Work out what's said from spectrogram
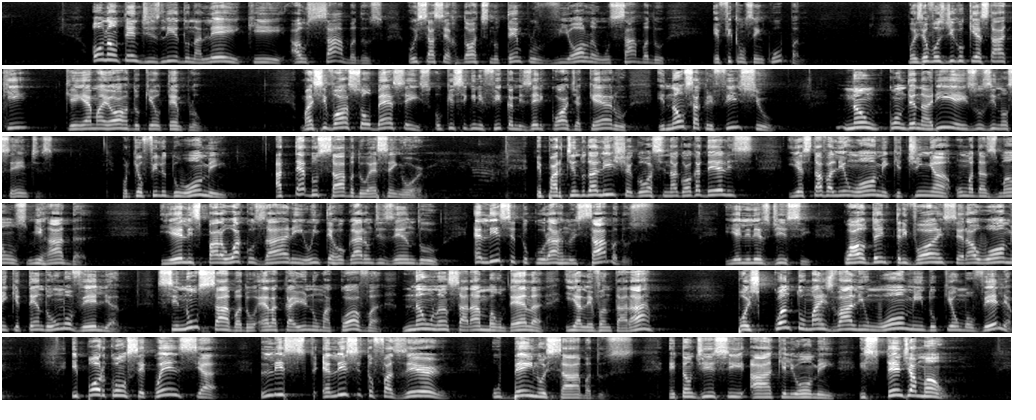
Ou não tendes lido na lei que aos sábados os sacerdotes no templo violam o sábado e ficam sem culpa? Pois eu vos digo que está aqui quem é maior do que o templo. Mas se vós soubesseis o que significa misericórdia, quero, e não sacrifício, não condenaríeis os inocentes, porque o filho do homem, até do sábado, é Senhor. E partindo dali, chegou à sinagoga deles, e estava ali um homem que tinha uma das mãos mirrada. E eles, para o acusarem, o interrogaram, dizendo: é lícito curar nos sábados? E ele lhes disse: Qual dentre vós será o homem que, tendo uma ovelha, se num sábado ela cair numa cova, não lançará a mão dela e a levantará? Pois quanto mais vale um homem do que uma ovelha? E por consequência, é lícito fazer o bem nos sábados então disse àquele homem: estende a mão.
